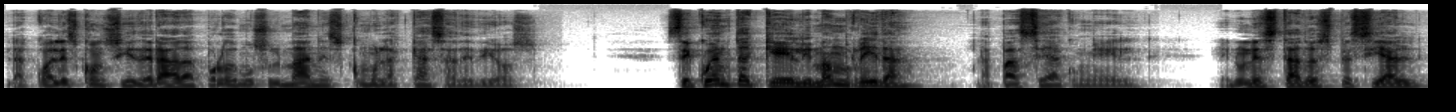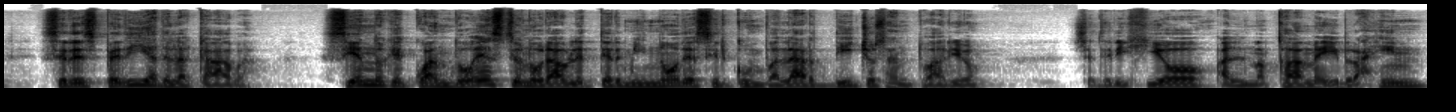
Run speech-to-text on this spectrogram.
la cual es considerada por los musulmanes como la casa de Dios. Se cuenta que el imam Rida, la paz sea con él, en un estado especial, se despedía de la Kaaba siendo que cuando este honorable terminó de circunvalar dicho santuario, se dirigió al Maqame Ibrahim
